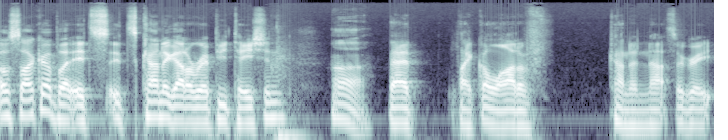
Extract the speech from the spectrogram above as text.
Osaka, but it's it's kind of got a reputation Huh? that like a lot of kind of not so great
